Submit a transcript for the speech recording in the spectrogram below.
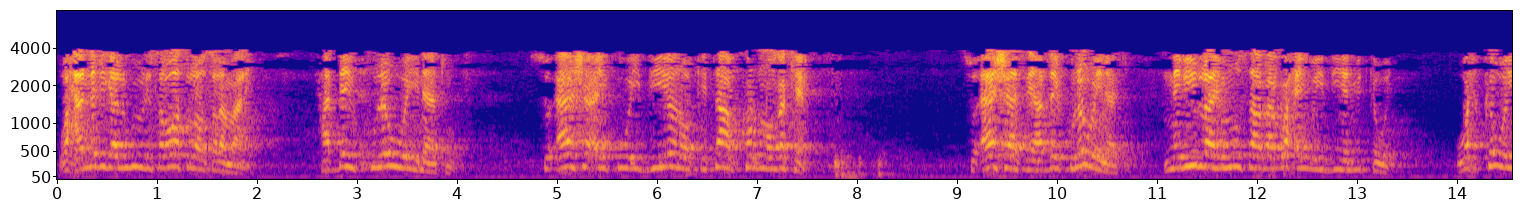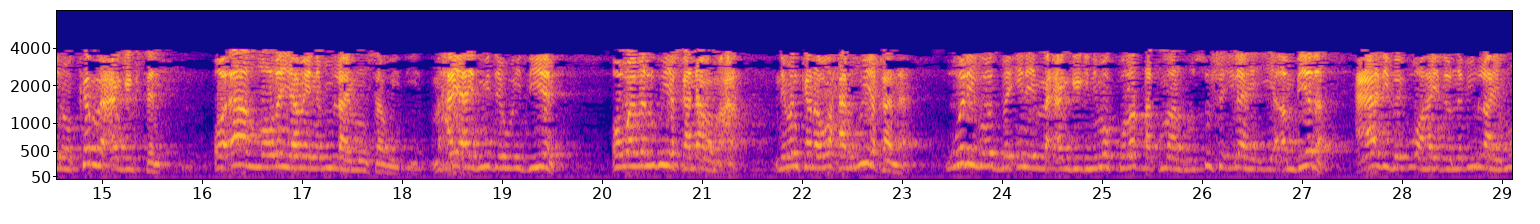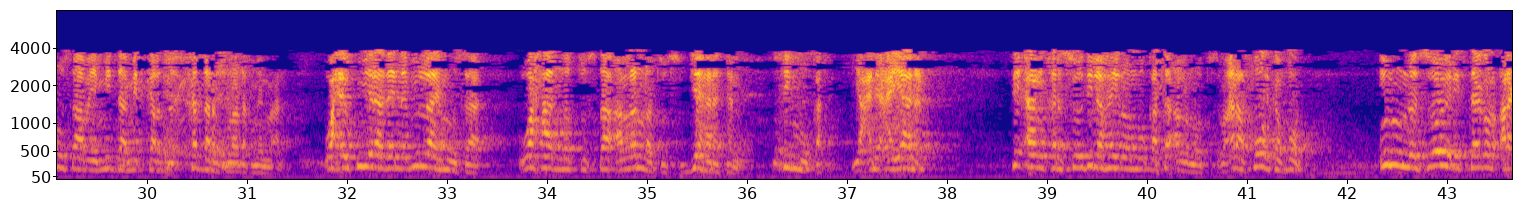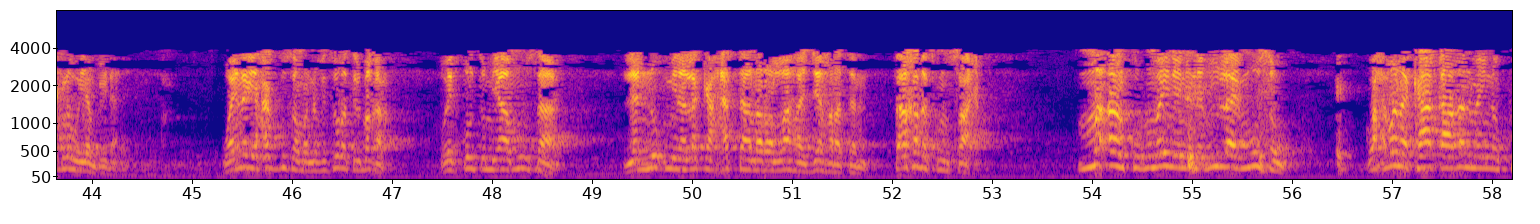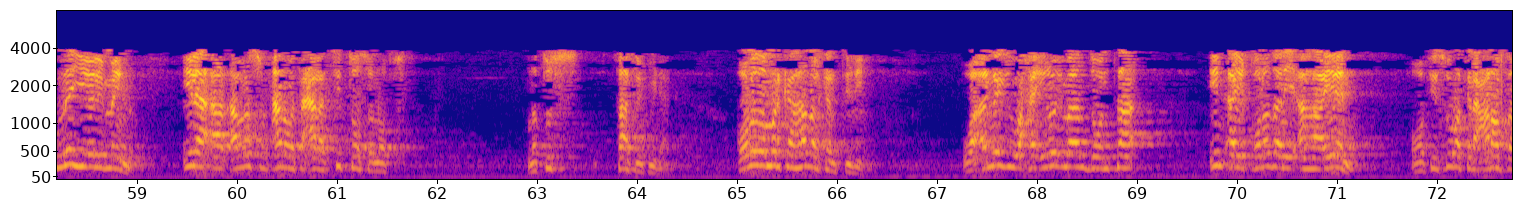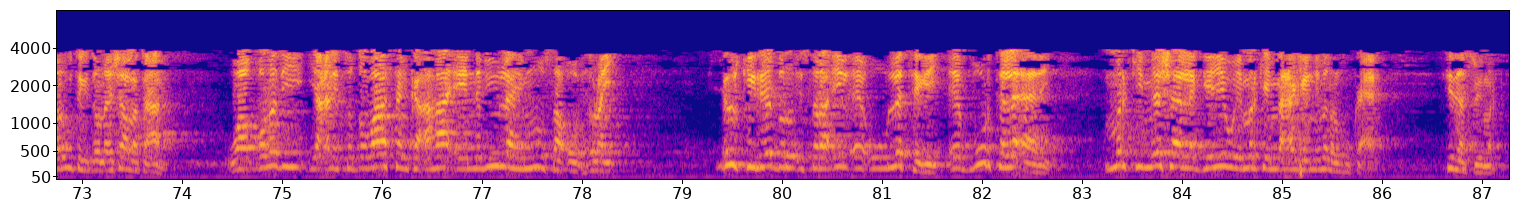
waxaa nebigaa lagu yidhi salawatullahi wasalaamu calayh hadday kula weynaato su'aasha ay ku weydiiyeenoo kitaab kor nooga keen. Su'aashaasi hadday kula weynaato nebiyullaahi muusa baa waxay weydiiyeen mid ka weyn. Wax ka weyn oo ka macangegsan oo aada loola yaabay nebiyullaahi muusa weydiiyeen. Maxay ahayd mid ay weydiiyeen? Oo waaba lagu yaqaanaaba macna. Nimankana waxaa lagu yaqaanaa weligoodba inay macangegnimo kula dhaqmaan rususha ilaahay iyo ambiyada caadi bay u ahayd oo nebiyullaahi muusa bay middaa mid ka daran kula dhaqmeen macna. Waxay ku yidhahdeen nebiyullaahi muusa waxaad na tustaa alla na tus jahratan si muuqata yacni cayaanan si aan qarsoodi lahayn oo muuqato alla noo tus. Macnaha foolka fool. Inuuna soo hor istaagoon aragna wayaan bay yidhahdeen waa inagii xagga ku soo marnay fi suurati albaqara waid qultum yaa muusa lan nu'mina laka xataa nara allaha jahratan faakhadatkum saaxiq ma aan ku rumaynayno nabiyullaahi muusow waxbana kaa qaadan mayno kuna yeeli mayno. Ilaa aada alla subxaana wa tacaala si toosa noo tus. Na tus saasay ku yidhahdeen. Qolada marka hadalkan tidhi waa annagii waxay inoo imaan doontaa in ay qoladani ahaayeen oo fii suurati alacraaf baan ugu tegi doonaa insha allah tacaala waa qoladii yacni toddobaatanka ahaa ee nebiyullaahi muusa uu xulay. Xulkii reer banu israa'iil ee uu la tegey ee buurta la aaday markii meeshaa la geeyey wey markay macagelnimadan ku kaceen. Sidaas wey marka.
